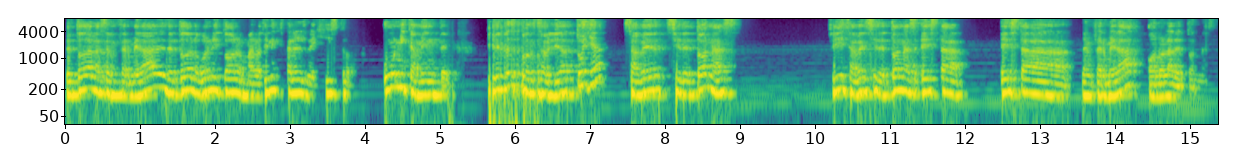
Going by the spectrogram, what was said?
de todas las enfermedades, de todo lo bueno y todo lo malo. Tiene que estar el registro únicamente. Y es responsabilidad tuya saber si detonas, sí, saber si detonas esta, esta enfermedad o no la detonas.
